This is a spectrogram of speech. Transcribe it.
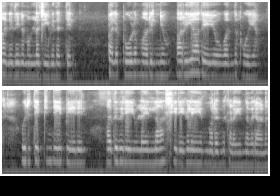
അനുദിനമുള്ള ജീവിതത്തിൽ പലപ്പോഴും അറിഞ്ഞു അറിയാതെയോ വന്നുപോയ ഒരു തെറ്റിന്റെ പേരിൽ അതുവരെയുള്ള എല്ലാ ശരികളെയും മറന്നു കളയുന്നവരാണ്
